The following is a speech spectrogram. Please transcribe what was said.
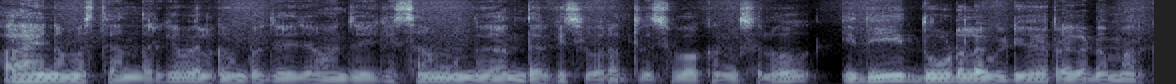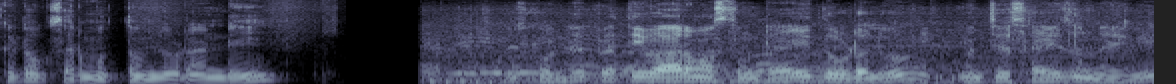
హాయ్ నమస్తే అందరికీ. వెల్కమ్ టు జై జవాన్ జై కిసాన్. ముందుగా అందరికీ శివరాత్రి శుభాకాంక్షలు. ఇది దూడల వీడియో ఎర్రగడ్డ మార్కెట్. ఒకసారి మొత్తం చూడండి. చూసుకోండి. ప్రతి వారం వస్తుంటాయి దూడలు. మంచి సైజు ఉన్నాయి ఇవి.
